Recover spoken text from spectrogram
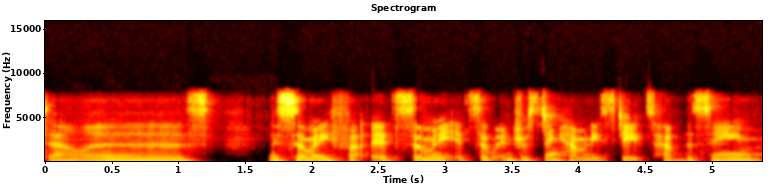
Dallas. There's so many. fu- It's so many. It's so interesting how many states have the same.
